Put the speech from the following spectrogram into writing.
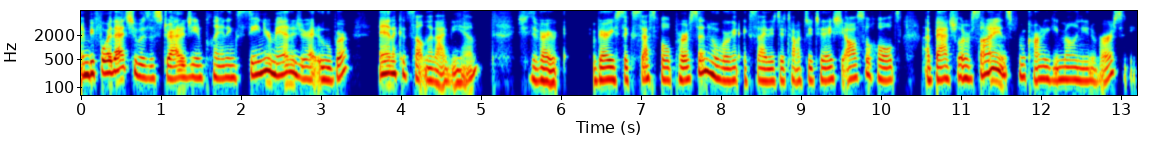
and before that, she was a strategy and planning senior manager at Uber and a consultant at IBM. She's a very, very successful person who we're excited to talk to today. She also holds a Bachelor of Science from Carnegie Mellon University.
